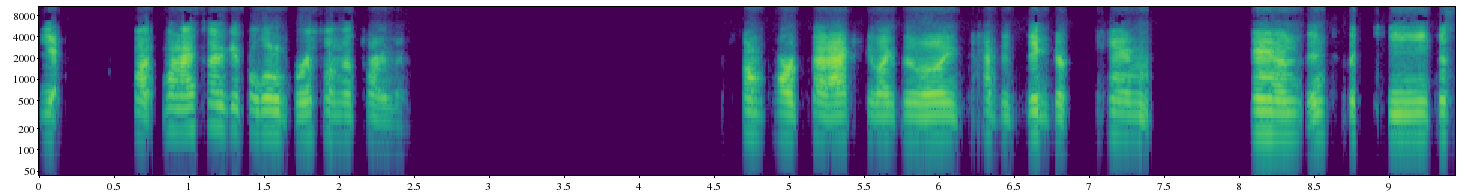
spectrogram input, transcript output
Yeah, but when I said it gets a little grisly, that's what I meant. Some parts that actually like they really had to dig their hand, hands into the key just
